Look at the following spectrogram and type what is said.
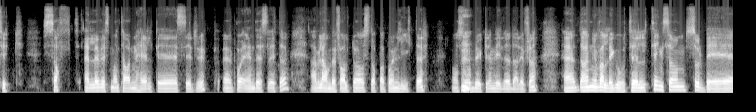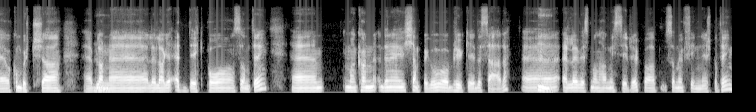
tykk saft, eller hvis man tar den helt til sirup uh, på 1 dl, jeg ville anbefalt å stoppe på en liter og så mm. bruke den videre derifra. Eh, da er den jo veldig god til ting som sorbé og kombucha. Eh, blande mm. eller lage eddik på og sånne ting. Eh, man kan, den er jo kjempegod å bruke i desserter. Eh, mm. Eller hvis man har den i sirup som en finish på ting.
